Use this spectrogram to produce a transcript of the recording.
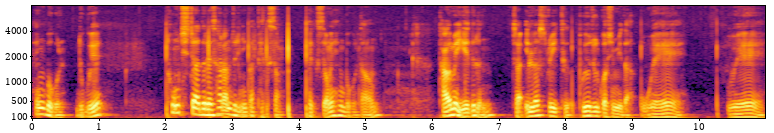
행복을. 누구의? 통치자들의 사람들이니까 백성. 백성의 행복을. 다음. 다음에 얘들은 자 일러스트레이트 보여줄 것입니다. 왜? 왜?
